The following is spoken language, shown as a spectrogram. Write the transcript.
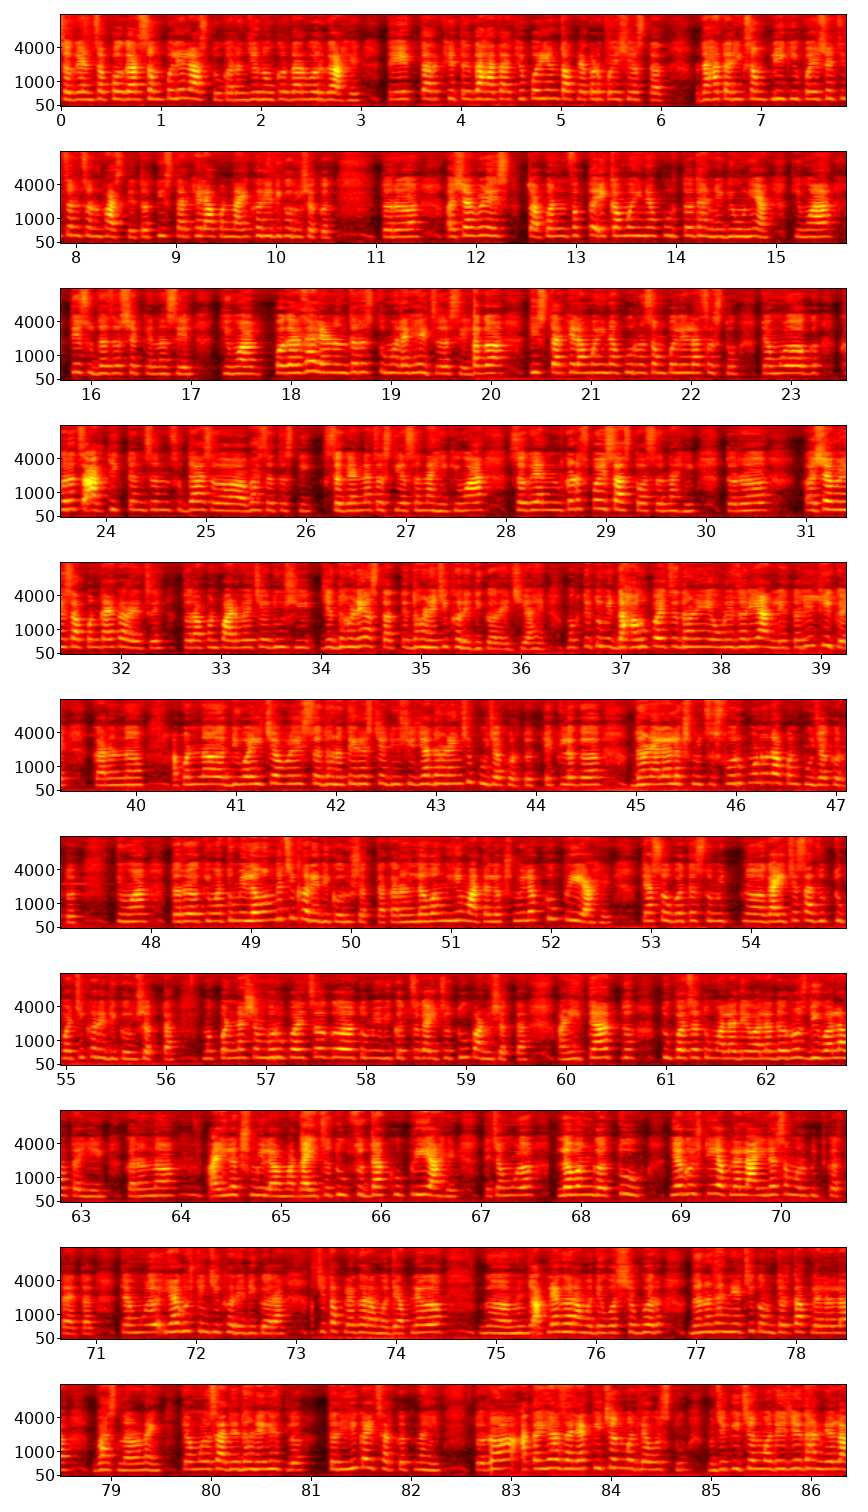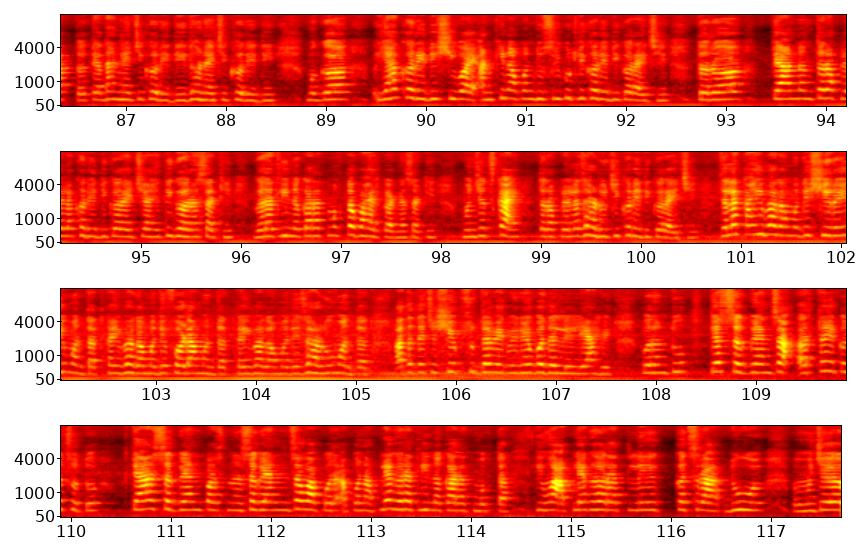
सगळ्यांचा पगार संपलेला असतो कारण जे नोकरदार वर्ग आहे ते एक तारखे ते दहा तारखेपर्यंत आपल्याकडे पैसे असतात. दहा तारीख संपली की पैशाची चणचण फासते तर तीस तारखेला आपण नाही खरेदी करू शकत. तर अशा वेळेस आपण फक्त एका महिन्यापुरतं धान्य घेऊन या किंवा ते सुद्धा जर शक्य नसेल किंवा पगार झाल्यानंतरच तुम्हाला घ्यायचं असेल तीस तारखेला महिना पूर्ण संपलेलाच असतो. त्यामुळं खरंच आर्थिक टेन्शन सुद्धा भासत असती. सगळ्यांनाच असती असं नाही किंवा सगळ्यांकडेच पैसा असतो असं नाही. तर अशा वेळेस आपण काय करायचंय तर आपण पाडव्याच्या दिवशी जे धणे असतात ते धण्याची खरेदी करायची आहे. मग ते तुम्ही दहा रुपयाचे धणे एवढे जरी आणले तरी ठीक आहे. कारण आपण दिवाळीच्या वेळेस धनतेरसच्या दिवशी ज्या धण्यांची पूजा करतो एक लग धण्याला लक्ष्मीचं स्वरूप म्हणून आपण पूजा करतो. किंवा तर किंवा तुम्ही लवंगाची खरेदी करू शकता. कारण लवंग ही माता लक्ष्मीला खूप प्रिय आहे. त्यासोबतच तुम्ही गाईच्या साजूक तुपाची खरेदी करू शकता. मग पन्नास शंभर रुपयाचं ग- तुम्ही विकतचं गाईचं तूप आणू शकता. आणि त्यात तुपाचा तुम्हाला देवाला दररोज दिवा लावता येईल. कारण आई लक्ष्मीला गाईचं तूप सुद्धा खूप प्रिय आहे. त्याच्यामुळं लवंग तूप या गोष्टी आपल्याला आईला समर्पित करता येतात. त्यामुळं या गोष्टींची खरेदी करा. निश्चित आपल्या घरामध्ये आपल्या म्हणजे आपल्या घरामध्ये वर्षभर धनधान्याची कमतरता आपल्याला भासणार नाही. त्यामुळे साधे धणे घेतलं तरीही काहीच हरकत नाही. तर आता ह्या झाल्या किचन मधल्या वस्तू. म्हणजे किचनमध्ये जे धान्य लागतं त्या धान्याची खरेदी धण्याची खरेदी. मग ह्या खरेदीशिवाय आणखी आणखीन आपण दुसरी कुठली खरेदी करायची? तर त्यानंतर आपल्याला खरेदी करायची आहे ती घरासाठी घरातली नकारात्मकता बाहेर काढण्यासाठी. म्हणजेच काय? तर आपल्याला झाडूची खरेदी करायची. ज्याला काही भागामध्ये शिरई म्हणतात काही भागामध्ये फडा म्हणतात काही भागामध्ये झाडू म्हणतात. आता त्याचे शेप सुद्धा वेगवेगळे बदललेले आहेत. परंतु त्या सगळ्यांचा अर्थ एकच होतो. त्या सगळ्यांपासून सगळ्यांचा वापर आपण आपल्या घरातली नकारात्मकता किंवा आपल्या घरातले कचरा धूळ म्हणजे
